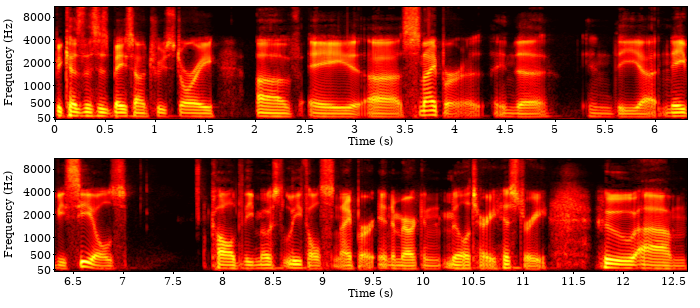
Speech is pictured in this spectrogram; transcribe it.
because this is based on a true story of a uh, sniper in the in the uh, Navy SEALs called the most lethal sniper in American military history, who um,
